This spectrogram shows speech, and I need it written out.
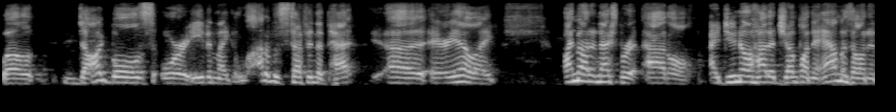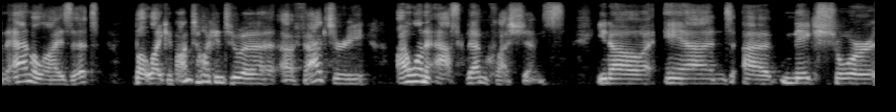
Well, dog bowls, or even like a lot of the stuff in the pet uh, area, like I'm not an expert at all. I do know how to jump onto Amazon and analyze it. But like if I'm talking to a, a factory, I want to ask them questions, you know, and uh, make sure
